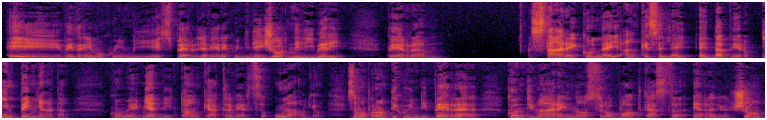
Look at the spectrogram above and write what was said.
E vedremo quindi e spero di avere quindi dei giorni liberi per mm, stare con lei, anche se lei è davvero impegnata come mi ha detto anche attraverso un audio. Siamo pronti quindi per continuare il nostro podcast e radio show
